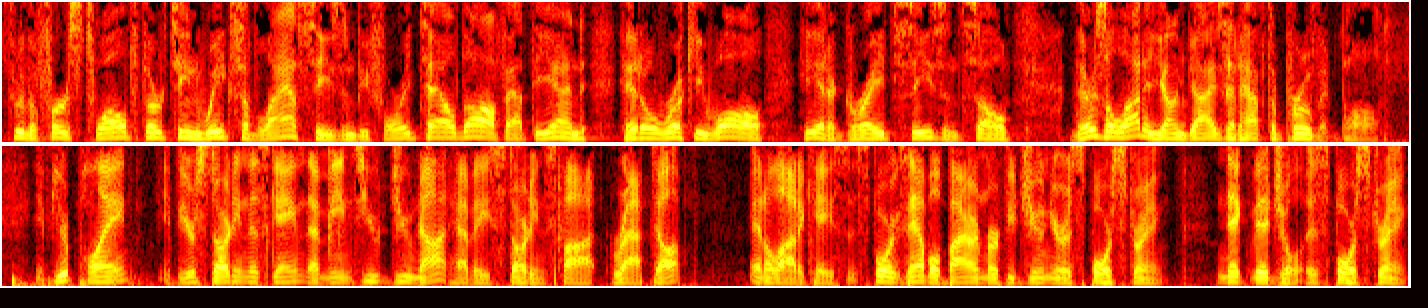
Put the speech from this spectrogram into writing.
through the first 12, 13 weeks of last season before he tailed off at the end, hit a rookie wall. He had a great season. So there's a lot of young guys that have to prove it, Paul. If you're playing, if you're starting this game, that means you do not have a starting spot wrapped up in a lot of cases. For example, Byron Murphy Jr. is four string. Nick Vigil is four string.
